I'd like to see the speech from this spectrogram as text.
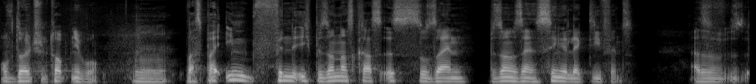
auf deutschem Topniveau. Mhm. Was bei ihm, finde ich, besonders krass ist, so sein, besonders seine Single-Leg-Defense. Also, so,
